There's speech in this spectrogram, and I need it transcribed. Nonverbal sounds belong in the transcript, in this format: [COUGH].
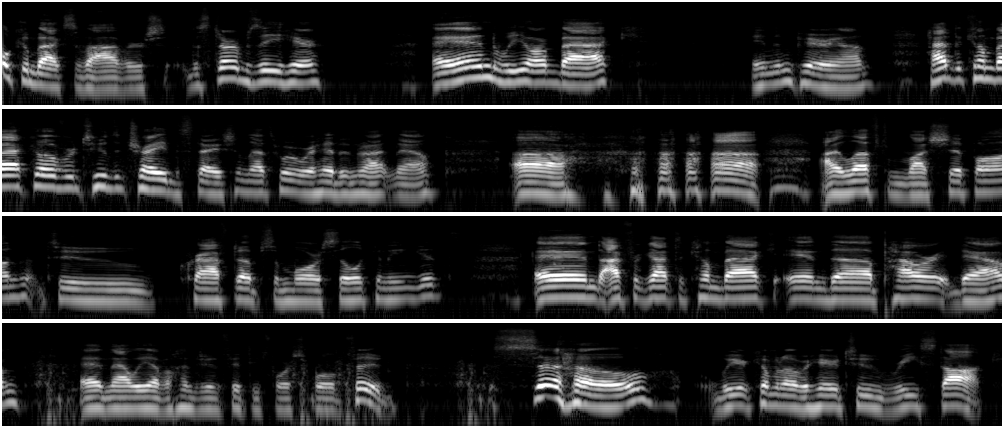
Welcome back, survivors. DisturbedZ here. And we are back in Empyrion. Had to come back over to the trade station. That's where we're heading right now. Uh, [LAUGHS] I left my ship on to craft up some more silicon ingots. And I forgot to come back and uh, power it down. And now we have 154 spoiled food. So, we are coming over here to restock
